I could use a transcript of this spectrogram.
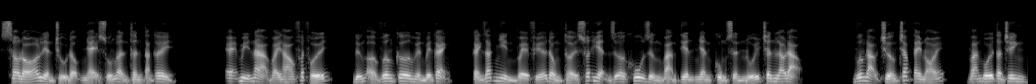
sau đó liền chủ động nhảy xuống ẩn thân tán cây. E mỹ nạ váy áo phất phới, đứng ở vương cơ huyền bên cạnh, cảnh giác nhìn về phía đồng thời xuất hiện giữa khu rừng bản tiên nhân cùng sườn núi chân lao đạo vương đạo trưởng chắp tay nói văn bối tần trinh,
